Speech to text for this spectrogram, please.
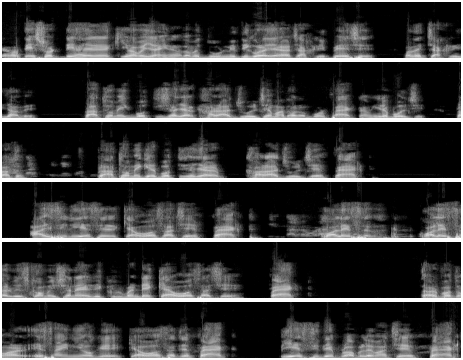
দেখো তেষট্টি হাজারের কি হবে জানি না তবে দুর্নীতি করে যারা চাকরি পেয়েছে তাদের চাকরি যাবে। প্রাথমিক বত্রিশ হাজার খাড়া ঝুলছে মাথার ওপর ফ্যাক্ট আমি এটা বলছি। প্রাথমিকের বত্রিশ হাজার খাড়া ঝুলছে ফ্যাক্ট আইসিডিএস এর ক্যাওয়াস আছে ফ্যাক্ট কলেজ কলেজ সার্ভিস কমিশনের রিক্রুটমেন্টে ক্যাওয়াস আছে ফ্যাক্ট তারপর তোমার এসআই নিয়োগে ক্যাওয়াস আছে ফ্যাক্ট পিএসসি তে প্রবলেম আছে ফ্যাক্ট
